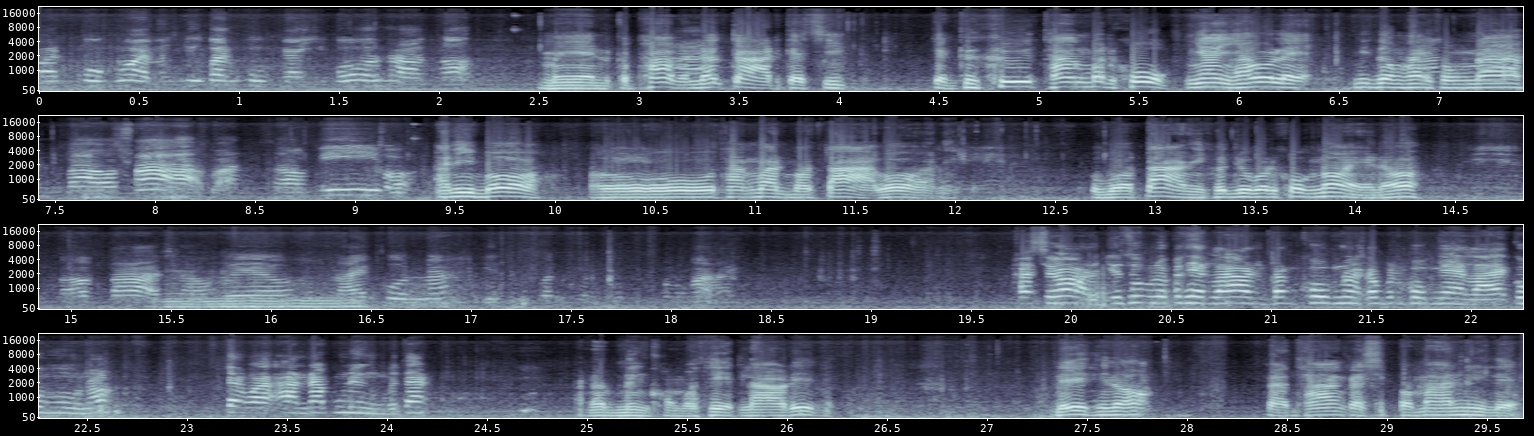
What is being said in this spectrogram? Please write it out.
บ้านโคกน้อยมันคือบ้านโคกใหญ่บ่ทางเนาะแมนกับภาพบรรยากาศกับสิ ก็คือคือทางบ้านโคกง่ายเฮาแหละมีต้องให้ทงนาบ้าวซ่าบ้านสามีบ่อันนี้บ่โอ้ทางบ้านบ่อต้าบ่นี่บ่อต้านี่เพิ่นอยู่บ้านโคกน้อยเนาะแม่บ้าวซ่าชาวแววหลายคนนะที่บ้านโคกน้อยถ้าเชื่อยูทูบในประเทศลาวนี่บ้านโคกน้อยกับบ้านโคกใหญ่หลายก็หมู่เนาะจากว่าอันดับหนึ่งไปจากอันดับหนึ่งของประเทศลาวเด้เด้พี่น้องกะทางก็สิประมาณนี้แหละ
